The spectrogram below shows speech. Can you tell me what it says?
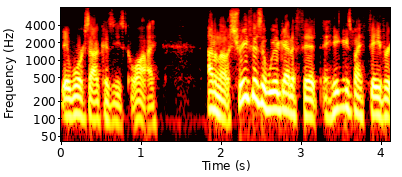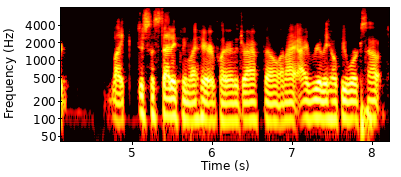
it works out because he's Kawhi. I don't know. Sharife is a weird guy to fit. I think he's my favorite, like just aesthetically my favorite player in the draft, though, and I, I really hope he works out.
